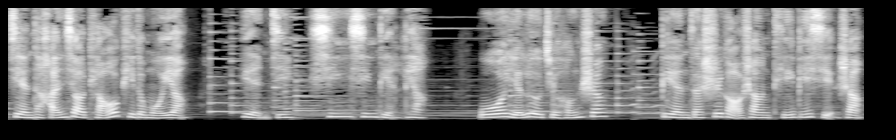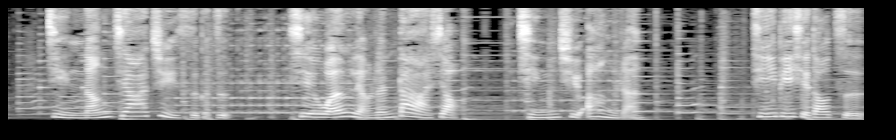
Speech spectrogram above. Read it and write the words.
见他含笑调皮的模样，眼睛星星点亮，我也乐趣横生。便在诗稿上提笔写上“锦囊佳句”四个字，写完两人大笑，情趣盎然。提笔写到此，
